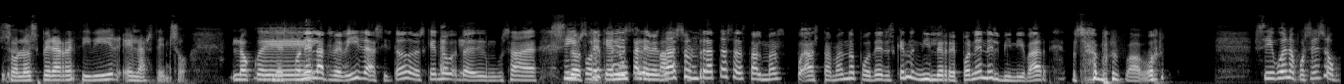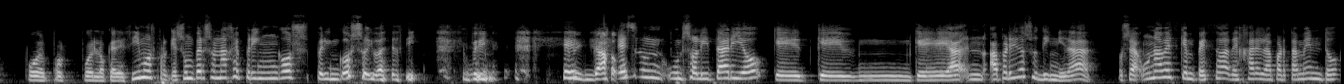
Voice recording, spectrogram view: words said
solo espera recibir el ascenso. Lo que... Les pone las bebidas y todo, es que no, o sea, los porque jefes de verdad son ratas hasta el más, hasta más no poder, es que ni le reponen el minibar, o sea, por favor. Sí, bueno, pues eso, pues, pues, pues, lo que decimos, porque es un personaje pringos, pringoso, iba a decir. es un, solitario que, que, ha, perdido su dignidad. O sea, una vez que empezó a dejar el apartamento,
